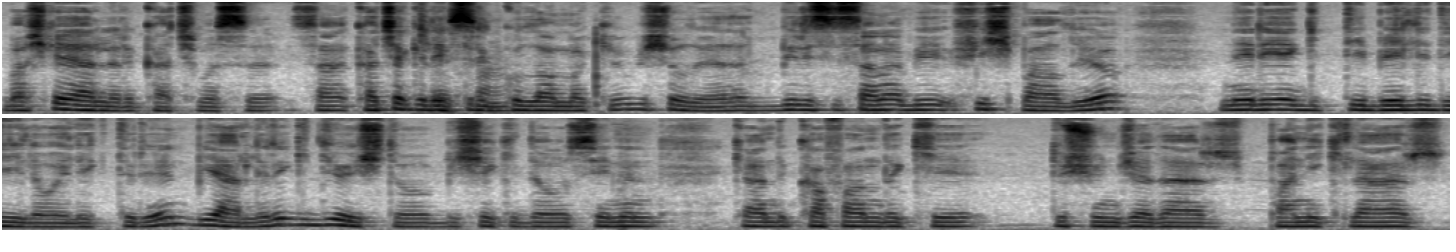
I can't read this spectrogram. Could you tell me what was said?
başka yerlere kaçması, sen kaçak Kesin. elektrik kullanmak gibi bir şey oluyor. Yani birisi sana bir fiş bağlıyor. Nereye gittiği belli değil o elektriğin. Bir yerlere gidiyor işte o bir şekilde o senin kendi kafandaki düşünceler, panikler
